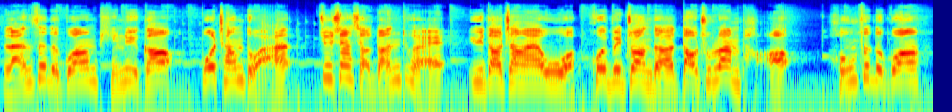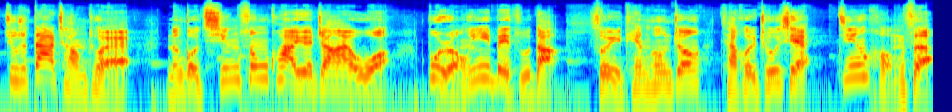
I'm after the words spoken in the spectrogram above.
蓝色的光频率高，波长短，就像小短腿，遇到障碍物会被撞得到处乱跑。红色的光就是大长腿，能够轻松跨越障碍物，不容易被阻挡，所以天空中才会出现金红色。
